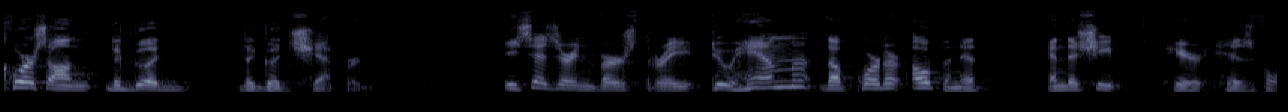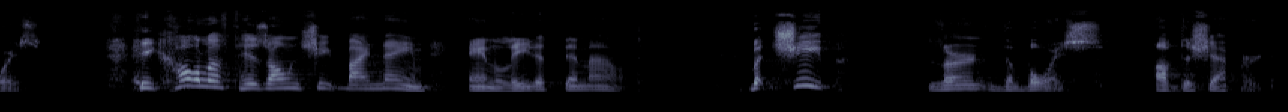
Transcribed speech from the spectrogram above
course on the good, the good shepherd. He says there in verse 3 To him the porter openeth, and the sheep hear his voice. He calleth his own sheep by name, and leadeth them out. But sheep learn the voice of the shepherd,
